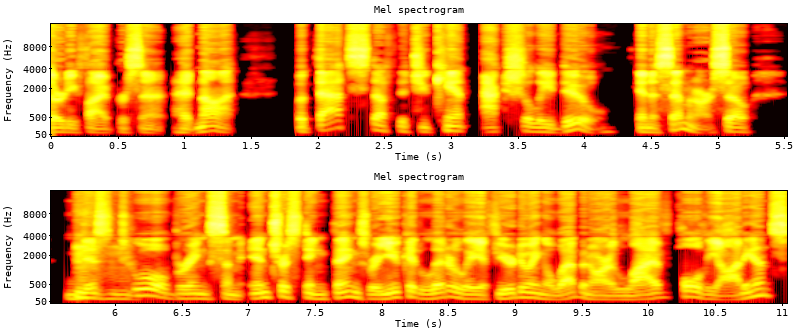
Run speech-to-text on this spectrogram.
35% had not. But that's stuff that you can't actually do in a seminar. So this mm-hmm. tool brings some interesting things where you could literally, if you're doing a webinar, live poll the audience.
